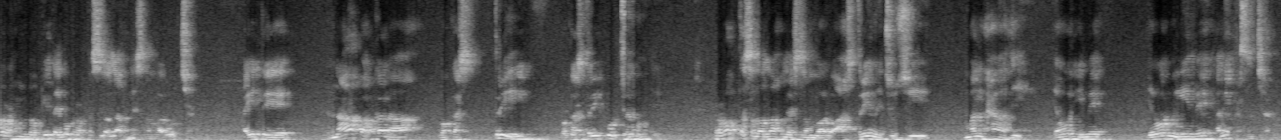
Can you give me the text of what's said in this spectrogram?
గృహంలోకి దైవప్రవక్త సల్లల్లాహు వారు వచ్చారు. అయితే నా పక్కన ఒక స్త్రీ ఒక స్త్రీ కూర్చొని ఉంది. ప్రవక్త సల్లల్లాహు వారు ఆ స్త్రీని చూసి మన్హాది ఎవరు ఈమె? ఎవరు ఈమె? అని ప్రశ్నించారు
